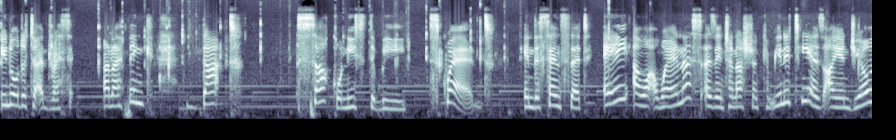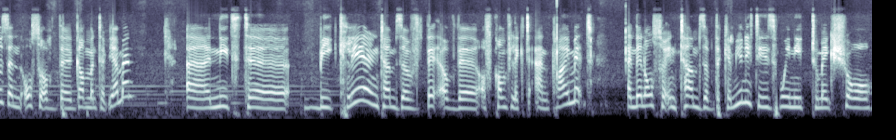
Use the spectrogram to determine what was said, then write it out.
in order to address it. And I think that circle needs to be squared in the sense that a our awareness as international community as INGOs and also of the government of Yemen uh, needs to be clear in terms of the, of the of conflict and climate. And then also in terms of the communities we need to make sure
